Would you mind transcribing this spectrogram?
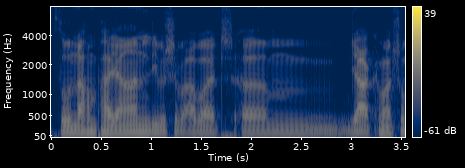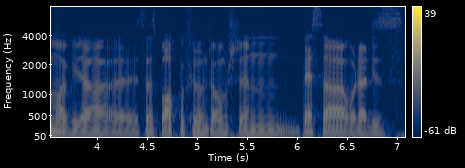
So nach ein paar Jahren Liebeschip-Arbeit, ähm, ja, kann man schon mal wieder, äh, ist das Bauchgefühl unter Umständen besser oder dieses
